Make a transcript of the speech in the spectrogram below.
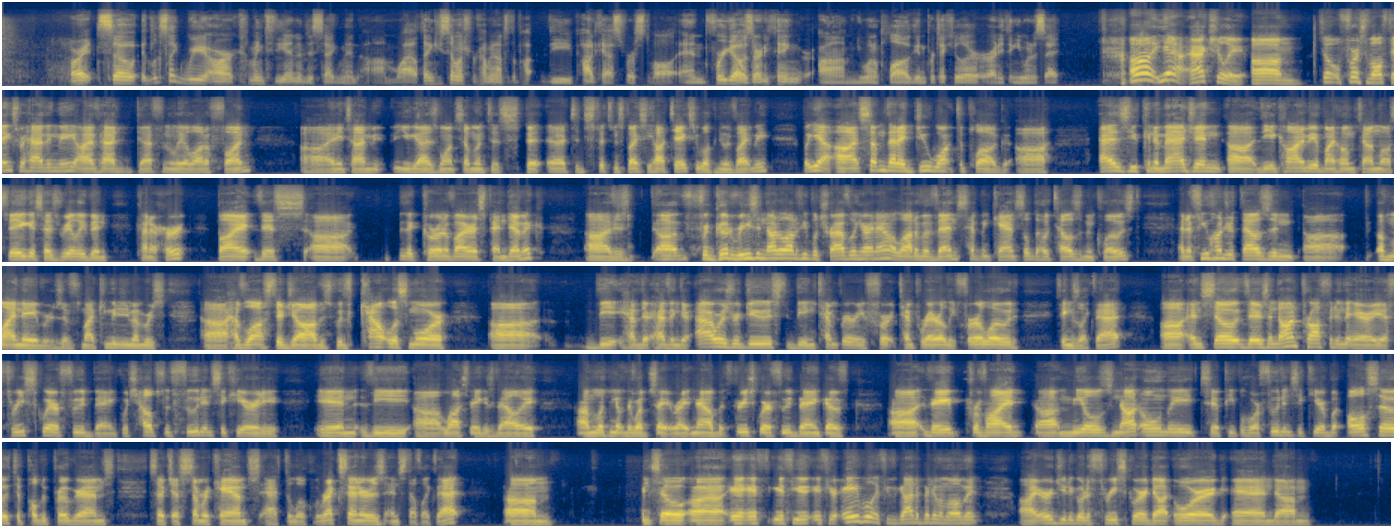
All right, so it looks like we are coming to the end of the segment. Um, Lyle, thank you so much for coming on to the po- the podcast. First of all, and before you go, is there anything um, you want to plug in particular, or anything you want to say? Uh, yeah, actually. Um, so first of all, thanks for having me. I've had definitely a lot of fun. Uh, anytime you guys want someone to spit uh, to spit some spicy hot takes, you're welcome to invite me. But yeah, uh, something that I do want to plug. Uh, as you can imagine, uh, the economy of my hometown, Las Vegas, has really been kind of hurt by this uh, the coronavirus pandemic. There's for good reason. Not a lot of people traveling right now. A lot of events have been canceled. The hotels have been closed, and a few hundred thousand of my neighbors, of my community members, have lost their jobs. With countless more be have their having their hours reduced, being temporary fur, temporarily furloughed, things like that. Uh, and so there's a nonprofit in the area, Three Square Food Bank, which helps with food insecurity in the uh, Las Vegas Valley. I'm looking up their website right now, but Three Square Food Bank of uh, they provide uh, meals not only to people who are food insecure, but also to public programs such as summer camps at the local rec centers and stuff like that. Um, and so, uh, if if you if you're able, if you've got a bit of a moment, I urge you to go to threesquare.org and um,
